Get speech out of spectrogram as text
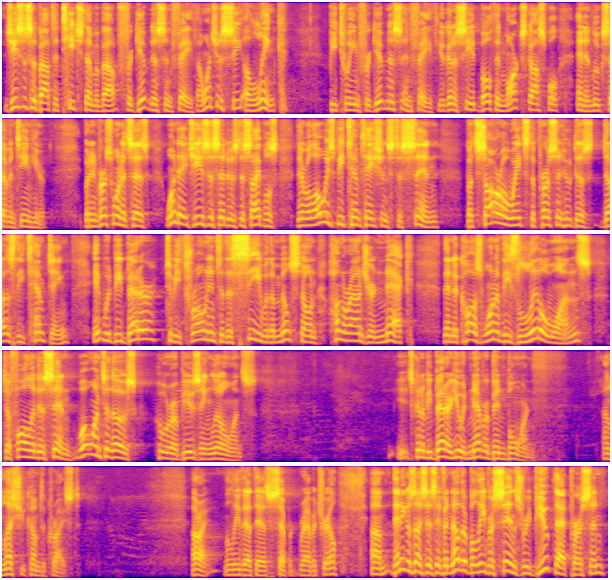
Jesus is about to teach them about forgiveness and faith. I want you to see a link between forgiveness and faith. You're going to see it both in Mark's gospel and in Luke 17 here. But in verse 1, it says, One day Jesus said to his disciples, There will always be temptations to sin, but sorrow awaits the person who does, does the tempting. It would be better to be thrown into the sea with a millstone hung around your neck than to cause one of these little ones to fall into sin. What one to those who are abusing little ones? It's going to be better you had never been born unless you come to Christ. All right, we'll leave that there as a separate rabbit trail. Um, then he goes on and says, If another believer sins, rebuke that person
